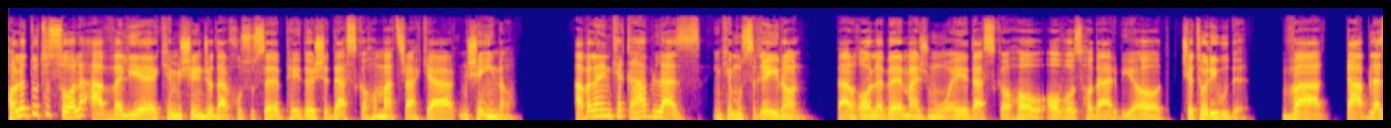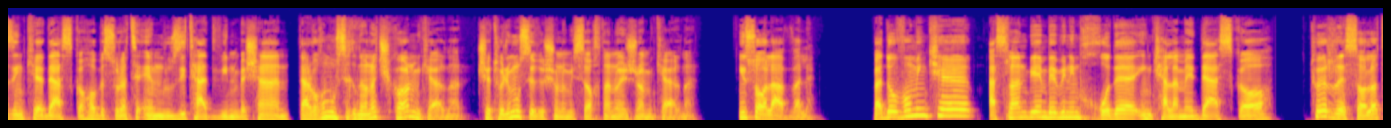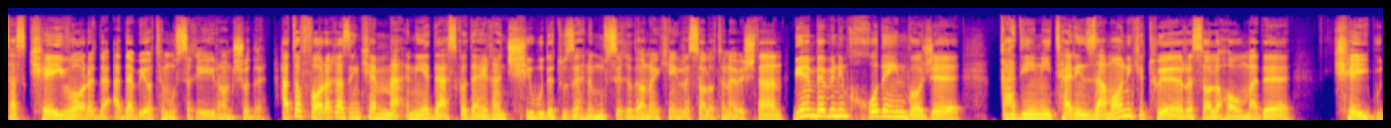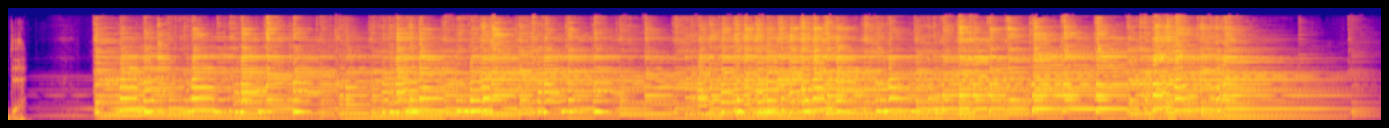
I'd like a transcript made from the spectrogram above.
حالا دو تا سوال اولیه که میشه اینجا در خصوص پیدایش دستگاه ها مطرح کرد میشه اینا. اولا اینکه قبل از اینکه موسیقی ایران در قالب مجموعه دستگاه ها و آوازها در بیاد چطوری بوده؟ و قبل از اینکه دستگاه ها به صورت امروزی تدوین بشن در واقع موسیقیدانا چیکار می‌کردن؟ چطوری موسیقیشون رو میساختن و اجرا می‌کردن؟ این سوال اوله. و دوم اینکه اصلا بیایم ببینیم خود این کلمه دستگاه توی رسالات از کی وارد ادبیات موسیقی ایران شده. حتی فارغ از اینکه معنی دستگاه دقیقا چی بوده تو ذهن موسیقی دانایی که این رسالات رو نوشتن بیایم ببینیم خود این واژه قدیمی ترین زمانی که توی رساله ها اومده کی بوده.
